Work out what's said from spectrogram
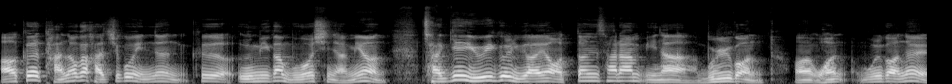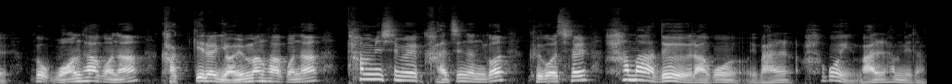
어, 그 단어가 가지고 있는 그 의미가 무엇이냐면 자기의 유익을 위하여 어떤 사람이나 물건, 어, 원, 물건을 그 원하거나 갖기를 열망하거나 탐심을 가지는 것 그것을 하마드라고 말하고 말합니다.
